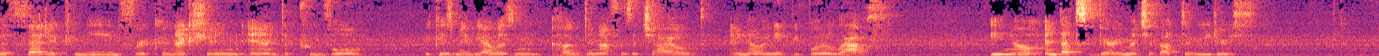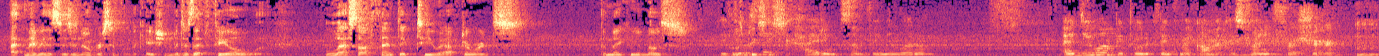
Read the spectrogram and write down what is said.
pathetic need for connection and approval because maybe I wasn't hugged enough as a child and now I need people to laugh. You know, and that's very much about the readers. Maybe this is an oversimplification, but does that feel less authentic to you afterwards? The making of those It those feels pieces. like hiding something a little. I do want people to think my comic is funny for sure. Mhm.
